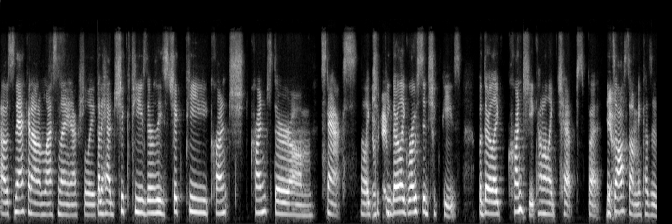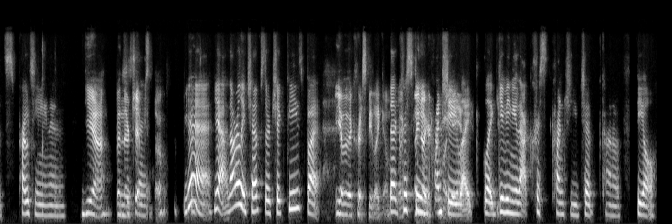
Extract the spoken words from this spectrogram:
i was snacking on them last night actually but i had chickpeas there's these chickpea crunch crunch they're um snacks they're like Okay. chickpea they're like roasted chickpeas but they're like crunchy kind of like chips but it's Yeah. awesome because it's protein and yeah. But they're chips great. though. yeah yeah not really chips they're chickpeas but Yeah, but they're crispy. Like, um, they're like- crispy and you're talking about- crunchy yeah, yeah. like like giving you that crisp crunchy chip kind of feel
